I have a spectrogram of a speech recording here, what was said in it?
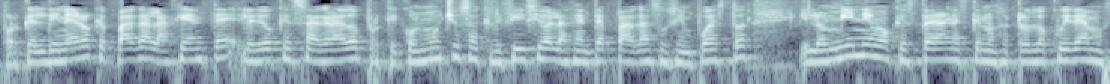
porque el dinero que paga la gente, le digo que es sagrado, porque con mucho sacrificio la gente paga sus impuestos y lo mínimo que esperan es que nosotros lo cuidemos.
